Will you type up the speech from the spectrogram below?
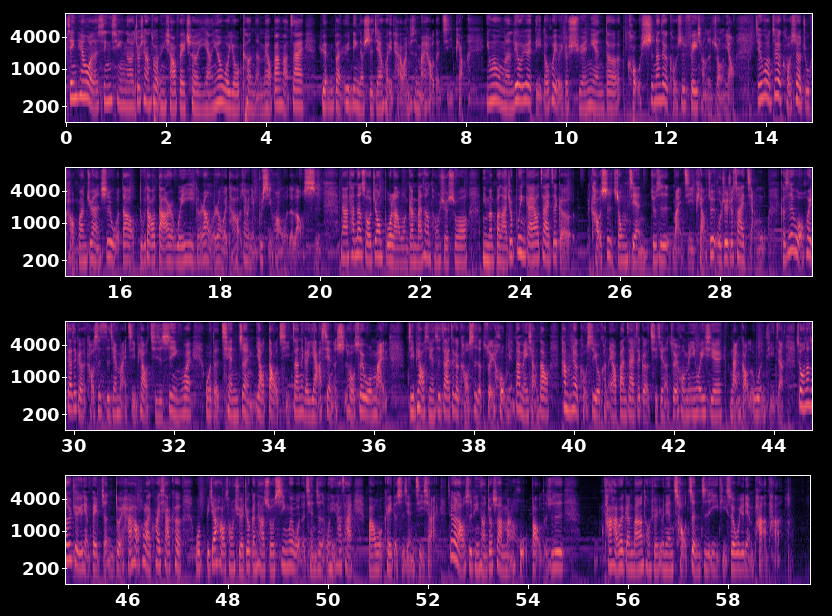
今天我的心情呢，就像坐云霄飞车一样，因为我有可能没有办法在原本预定的时间回台湾，就是买好的机票。因为我们六月底都会有一个学年的口试，那这个口试非常的重要。结果这个口试的主考官居然是我到读到大二唯一一个让我认为他好像有点不喜欢我的老师。那他那时候就用波兰文跟班上同学说：“你们本来就不应该要在这个。”考试中间就是买机票，就我觉得就是在讲我。可是我会在这个考试之间买机票，其实是因为我的签证要到期，在那个压线的时候，所以我买机票时间是在这个考试的最后面。但没想到他们那个口试有可能要办在这个期间的最后面，因为一些难搞的问题这样。所以我那时候就觉得有点被针对。还好后来快下课，我比较好同学就跟他说，是因为我的签证的问题，他才把我可以的时间记下来。这个老师平常就算蛮火爆的，就是。他还会跟班上同学有点吵政治议题，所以我有点怕他。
